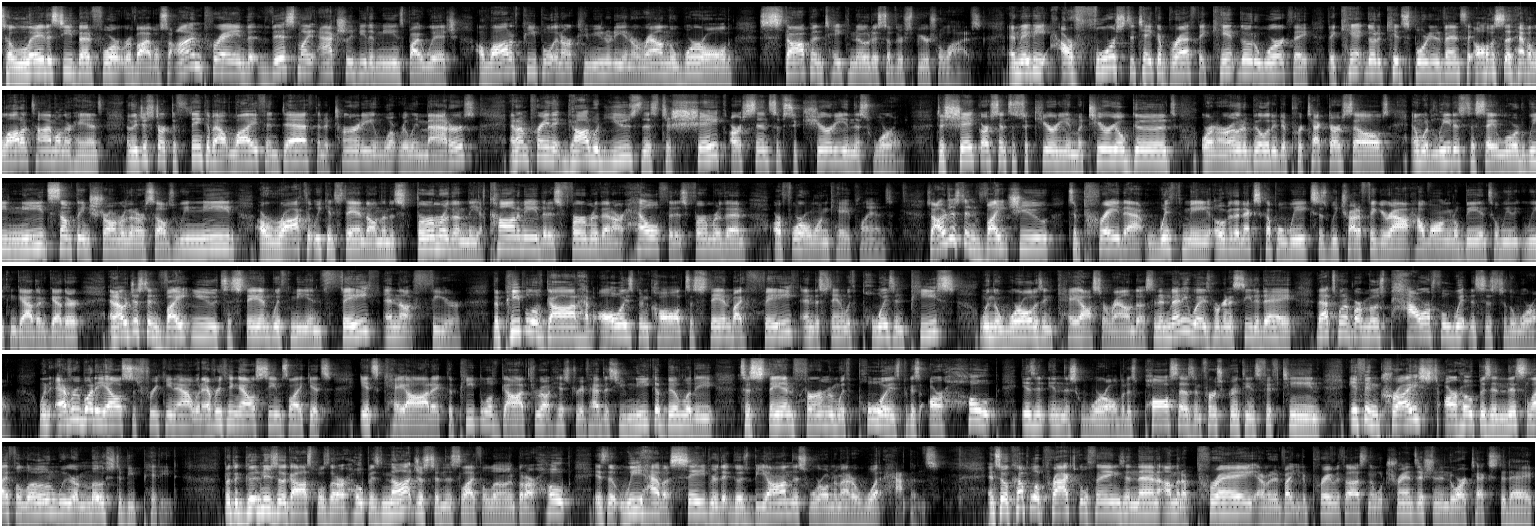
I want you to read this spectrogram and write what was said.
to lay the seedbed for revival. So I'm praying that this might actually be the means by which a lot of people in our community and around the world stop and take notice of their spiritual lives. And maybe are forced to take a breath. They can't go to work. They, they can't go to kids' sporting events. They all of a sudden have a lot of time on their hands and they just start to think about life and death and eternity and what really matters. And I'm praying that God would use this to shake our sense of security in this world to shake our sense of security in material goods or in our own ability to protect ourselves, and would lead us to say, Lord, we need something stronger than ourselves. We need a rock that we can stand on that is firmer than the economy, that is firmer than our health, that is firmer than our 401k plans. So I would just invite you to pray that with me over the next couple weeks as we try to figure out how long it'll be until we, we can gather together. And I would just invite you to stand with me in faith and not fear. The people of God have always been called to stand by faith and to stand with poise and peace when the world is in chaos around us. And in many ways, we're going to see today that's one of our most powerful witnesses to the world. When everybody else is freaking out, when everything else seems like it's, it's chaotic, the people of God throughout history have had this unique ability to stand firm and with poise because our hope isn't in this world. But as Paul says in 1 Corinthians 15, if in Christ our hope is in this life alone, we are most to be pitied. But the good news of the gospel is that our hope is not just in this life alone, but our hope is that we have a Savior that goes beyond this world no matter what happens. And so, a couple of practical things, and then I'm going to pray, and I'm going to invite you to pray with us, and then we'll transition into our text today.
